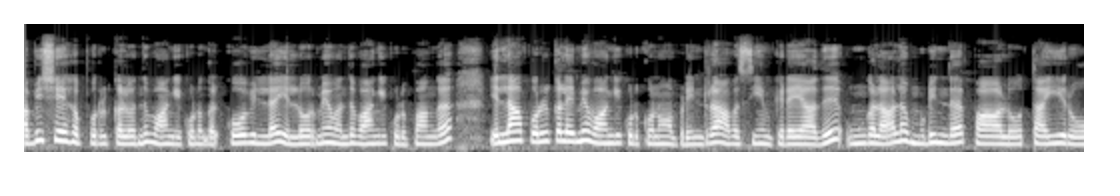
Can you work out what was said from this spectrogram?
அபிஷேக பொருட்கள் வந்து வாங்கி கொடுங்கள். கோவிலில் எல்லோருமே வந்து வாங்கி கொடுப்பாங்க. எல்லா பொருட்களையுமே வாங்கி கொடுக்கணும் அப்படின்ற அவசியம் கிடையாது. உங்களால் முடிந்த பாலோ தயிரோ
